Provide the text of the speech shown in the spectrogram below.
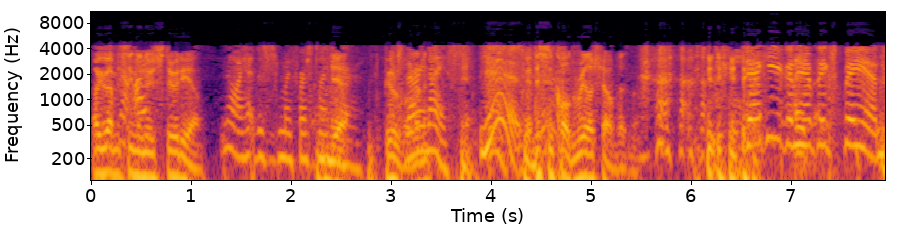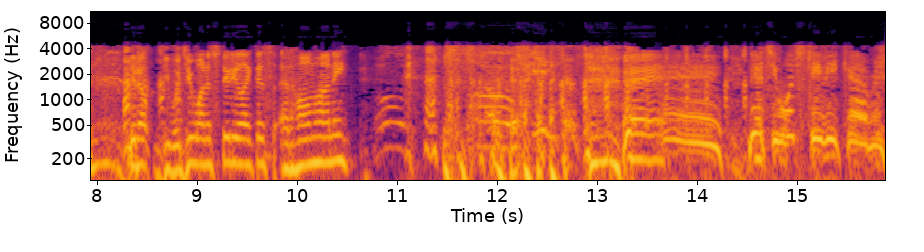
Oh, you haven't seen the new studio? No, I had this is my first time Yeah, here. it's beautiful. very isn't it? nice. Yeah. Yes. Yeah, this is called real show business. Jackie, you're going to have to expand. you know, would you want a studio like this at home, honey? oh, Jesus. Hey, Nancy wants TV cameras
